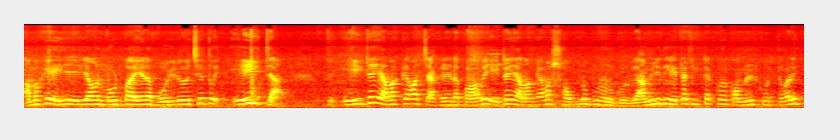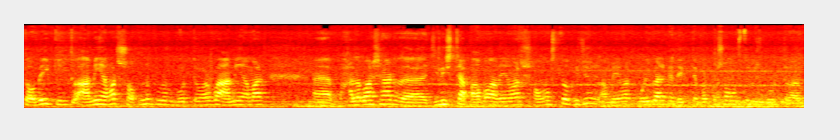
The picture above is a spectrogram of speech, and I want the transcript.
আমাকে এই যে এই যে আমার নোট বা এরা বই রয়েছে, তো এইটা তো এইটাই আমাকে আমার চাকরিটা পাবে, এটাই আমাকে আমার স্বপ্ন পূরণ করবে। আমি যদি এটা ঠিকঠাক করে কমপ্লিট করতে পারি, তবেই কিন্তু আমি আমার স্বপ্ন পূরণ করতে পারব, আমি আমার ভালোবাসার জিনিসটা পাবো, আমি আমার সমস্ত কিছু, আমি আমার পরিবারকে দেখতে পারব, সমস্ত কিছু করতে পারব।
